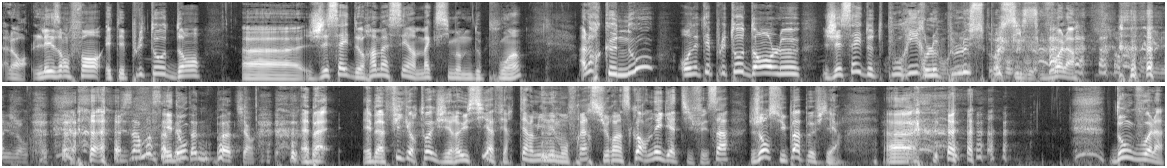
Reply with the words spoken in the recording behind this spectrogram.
alors les enfants étaient plutôt dans j'essaye de ramasser un maximum de points, alors que nous, on était plutôt dans le j'essaye de te pourrir le Pourrir, plus possible. voilà. Les gens. Bizarrement, ça m'étonne pas, tiens. Eh ben, eh ben, figure-toi que j'ai réussi à faire terminer mon frère sur un score négatif. Et ça, j'en suis pas peu fier. Euh, Donc voilà,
